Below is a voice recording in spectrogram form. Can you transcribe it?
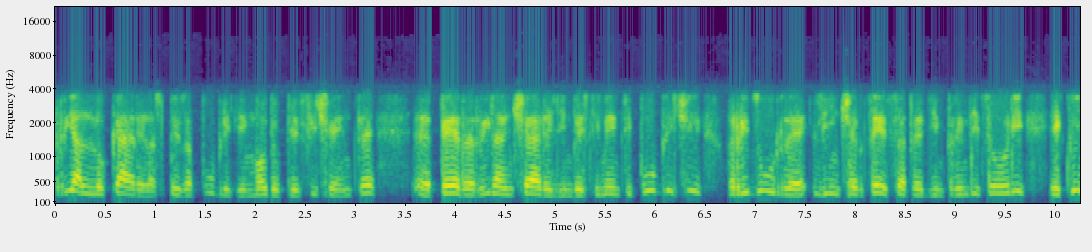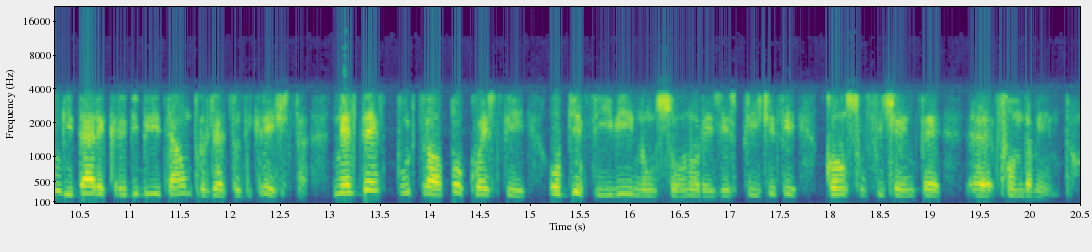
riallocare la spesa pubblica in modo più efficiente eh, per rilanciare gli investimenti pubblici, ridurre l'incertezza per gli imprenditori e quindi dare credibilità a un progetto di crescita. Nel DEF purtroppo questi obiettivi non sono resi espliciti con sufficiente eh, fondamento.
